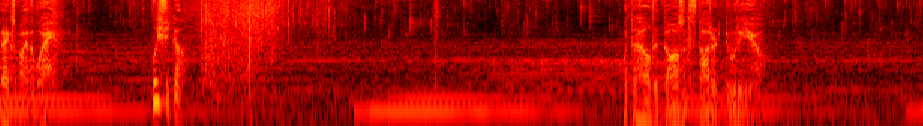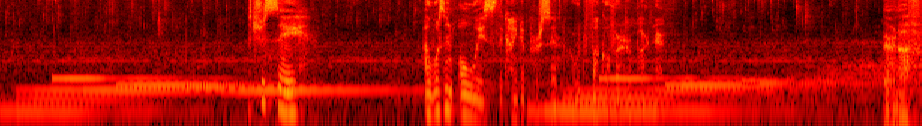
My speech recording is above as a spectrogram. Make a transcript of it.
Thanks, by the way. We should go. What the hell did Dawes and Stoddard do to you? Let's just say... I wasn't always the kind of person who would fuck over her partner. Fair enough.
